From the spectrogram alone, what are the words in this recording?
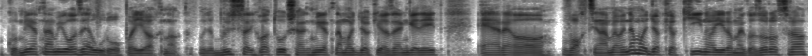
akkor miért nem jó az európaiaknak? Hogy a brüsszeli hatóság miért nem adja ki az engedélyt erre a vakcinára? Hogy nem adja ki a kínaira, meg az oroszra,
